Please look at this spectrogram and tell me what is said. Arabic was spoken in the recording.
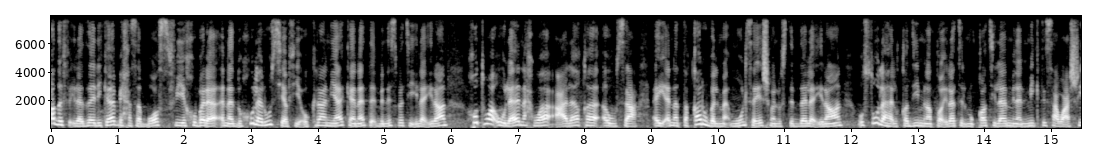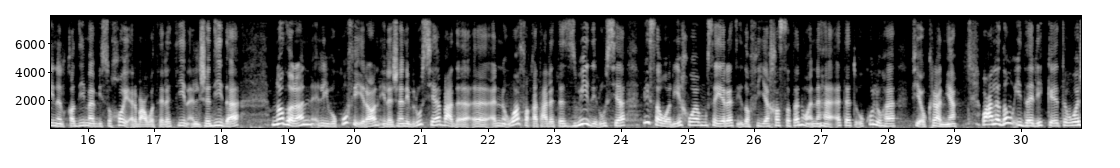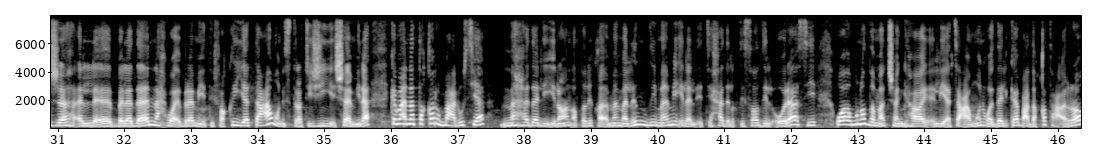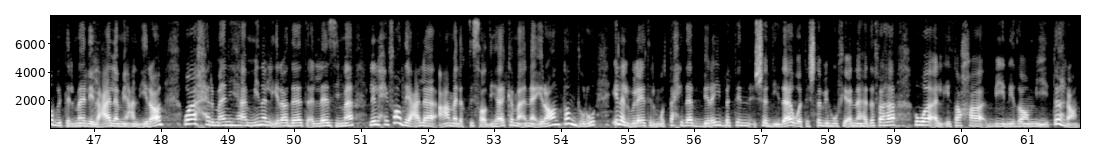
أضف إلى ذلك بحسب وصف خبراء أن دخول روسيا في أوكرانيا كانت بالنسبة إلى إيران خطوة أولى نحو علاقة أوسع أي أن التقارب المأمول سيشمل استبدال إيران أسطولها القديم من الطائرات المقاتلة من الميك 29 القديمة بسخوي 34 الجديدة. نظرا لوقوف إيران إلى جانب روسيا بعد أن وافقت على تزويد روسيا بصواريخ ومسيرات إضافية خاصة وأنها أتت أكلها في أوكرانيا. وعلى ضوء ذلك توجه البلدان نحو إبرام اتفاقية تعاون استراتيجي شاملة. كما أن التقارب مع روسيا مهد لإيران الطريق أمام الانضمام إلى الاتحاد الاقتصادي الأوراسي ومنظمة شنغهاي للتعاون وذلك بعد قطع الرابط المالي العالمي عن إيران. وحرمانها من الإيرادات اللازمة للحفاظ على عمل اقتصادها كما أن إيران تنظر إلى الولايات المتحدة بريبة شديدة وتشتبه في أن هدفها هو الاطاحه بنظام طهران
